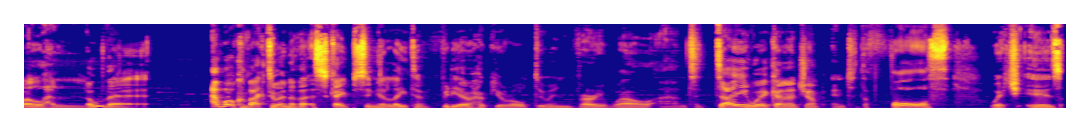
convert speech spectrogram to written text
Well, hello there. And welcome back to another Escape Simulator video. Hope you're all doing very well. And today we're going to jump into the fourth, which is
